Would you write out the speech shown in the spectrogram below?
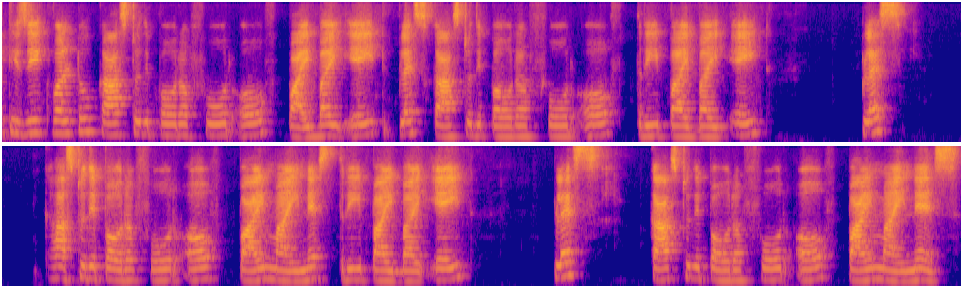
it is equal to cos to the power of 4 of pi by 8 plus cos to the power of 4 of 3 pi by 8 plus cos to the power of 4 of pi minus 3 pi by 8 plus cos to the power of 4 of pi minus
